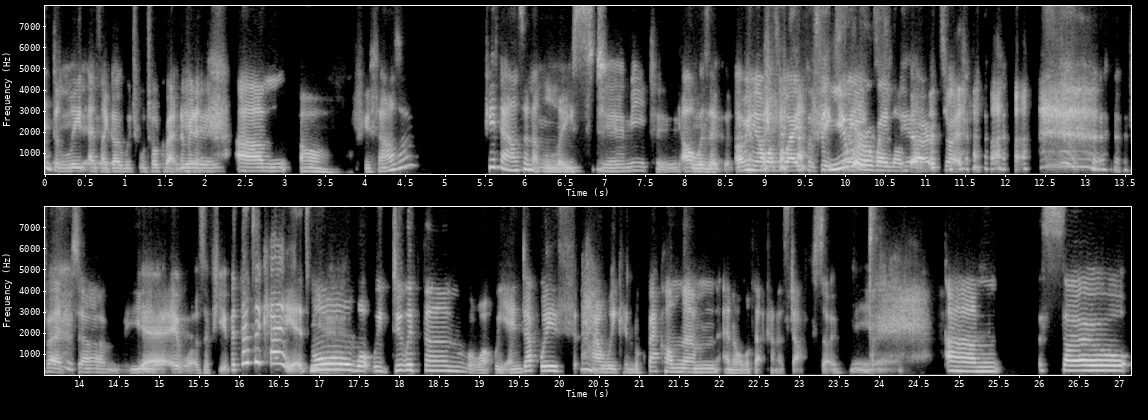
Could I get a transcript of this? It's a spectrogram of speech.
I delete yeah. as I go, which we'll talk about in a yeah. minute. Um, oh, a few thousand few thousand at mm, least. Yeah, me too. Oh, was it good? I mean, I was away for six you weeks. were away longer, yeah. that's right. but um, yeah, it was a few. But that's okay. It's more yeah. what we do with them, what we end up with, mm. how we can look back on them, and all of that kind of stuff. So, yeah. Um, so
